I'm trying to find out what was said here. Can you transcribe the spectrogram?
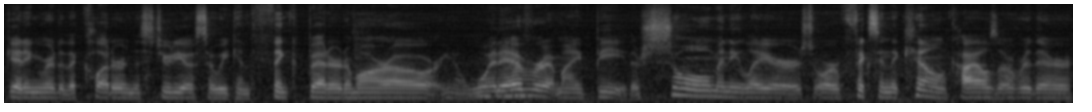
getting rid of the clutter in the studio so we can think better tomorrow or you know mm-hmm. whatever it might be. There's so many layers or fixing the kiln. Kyle's over there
